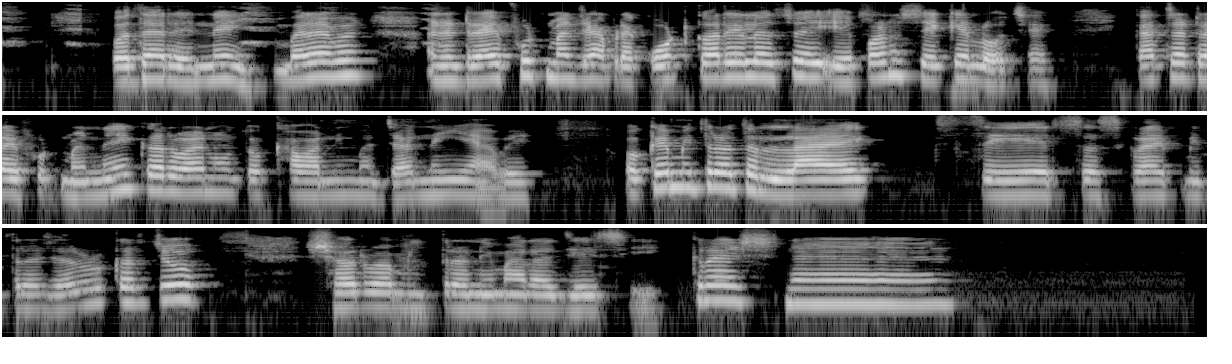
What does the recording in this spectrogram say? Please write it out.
વધારે નહીં, બરાબર? અને ડ્રાયફ્રૂટમાં જે આપણે કોટ કરેલો છે એ પણ શેકેલો છે. કાચા ડ્રાયફ્રૂટમાં નહીં કરવાનું તો ખાવાની મજા નહીં આવે. ઓકે મિત્રો, તો લાઈક શેર સબસ્ક્રાઈબ મિત્ર જરૂર કરજો. સર્વ મિત્રને મારા જય શ્રી કૃષ્ણ.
